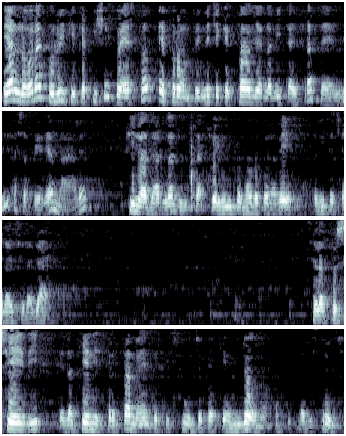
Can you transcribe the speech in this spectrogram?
E allora colui che capisce questo è pronto, invece che togliere la vita ai fratelli, a sapere amare fino a dar la vita, che è l'unico modo per averla. La vita ce l'hai se la dai. se la possiedi e la tieni strettamente ti sfugge perché è un dono, la distrugge.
